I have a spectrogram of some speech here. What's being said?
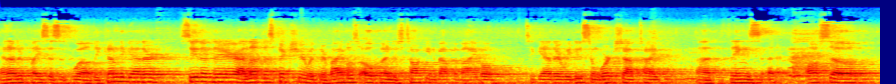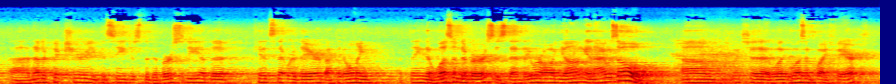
and other places as well. They come together, see them there. I love this picture with their Bibles open, just talking about the Bible together. We do some workshop type uh, things uh, also. Uh, another picture, you can see just the diversity of the kids that were there. About the only thing that wasn't diverse is that they were all young and I was old, um, which uh, wasn't quite fair.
